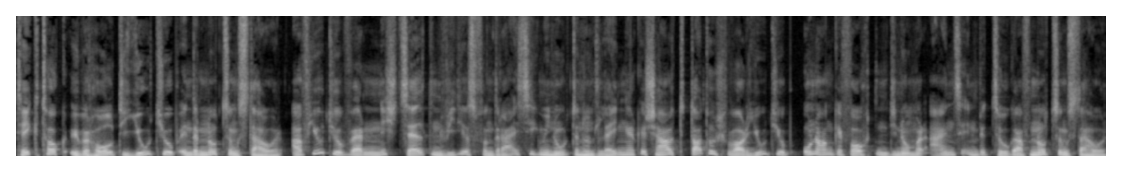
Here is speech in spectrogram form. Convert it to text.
TikTok überholt YouTube in der Nutzungsdauer. Auf YouTube werden nicht selten Videos von 30 Minuten und länger geschaut, dadurch war YouTube unangefochten die Nummer 1 in Bezug auf Nutzungsdauer.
